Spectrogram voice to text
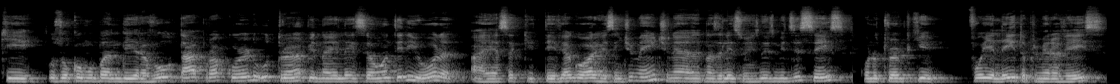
que usou como bandeira voltar para o acordo. O Trump, na eleição anterior a essa que teve agora, recentemente, né, nas eleições de 2016, quando o Trump que foi eleito a primeira vez,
